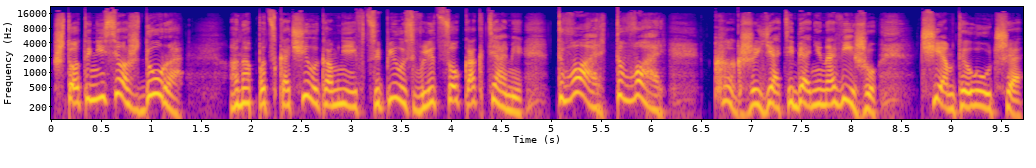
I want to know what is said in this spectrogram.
«Что ты несешь, дура?» Она подскочила ко мне и вцепилась в лицо когтями. «Тварь, тварь! Как же я тебя ненавижу! Чем ты лучше,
